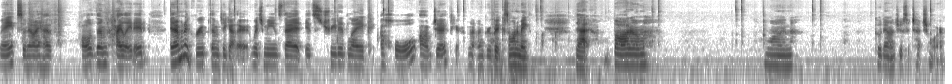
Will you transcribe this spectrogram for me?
right? So now I have all of them highlighted and I'm going to group them together, which means that it's treated like a whole object. Here, I'm going to ungroup it because I want to make that bottom one go down just a touch more.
